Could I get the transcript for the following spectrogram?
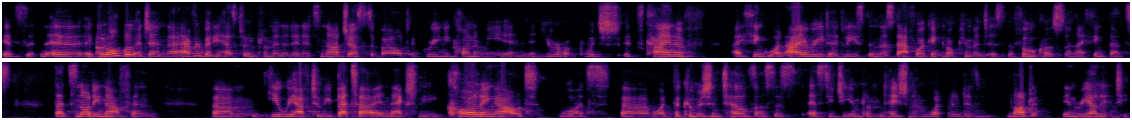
it's a, global agenda. Everybody has to implement it, and it's not just about a green economy in, in Europe, which it's kind of I think what I read at least in the staff working document is the focus, and I think that's that's not enough. And um, here we have to be better in actually calling out what uh, what the Commission tells us is SDG implementation and what it is not in reality.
